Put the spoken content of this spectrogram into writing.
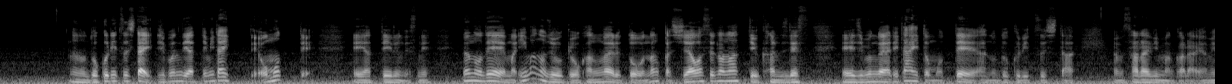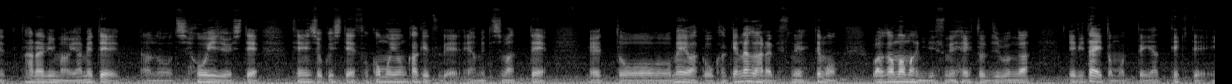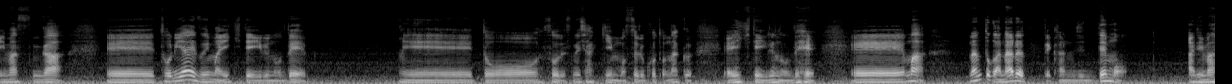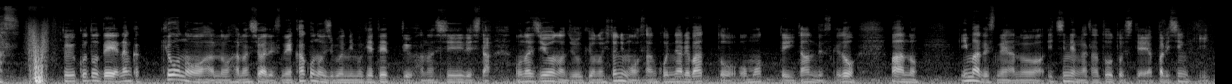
あの、独立したい、自分でやってみたいって思って、えー、やっているんですね。なので、まあ、今の状況を考えると、なんか幸せだなっていう感じです。えー、自分がやりたいと思って、あの、独立した、あの、サラリーマンから辞め、サラリーマンを辞めて、あの、地方移住して、転職して、そこも4ヶ月で辞めてしまって、えっと、迷惑をかけながらですね、でも、わがままにですね、えっと、自分がやりたいと思ってやってきていますが、えー、とりあえず今生きているので、えー、っと、そうですね、借金もすることなく、えー、生きているので、えー、まあ、なんとかなるって感じでもあります。ということで、なんか今日のあの話はですね、過去の自分に向けてっていう話でした。同じような状況の人にも参考になればと思っていたんですけど、まああの、今ですね、あの、1年が経とうとして、やっぱり新規、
